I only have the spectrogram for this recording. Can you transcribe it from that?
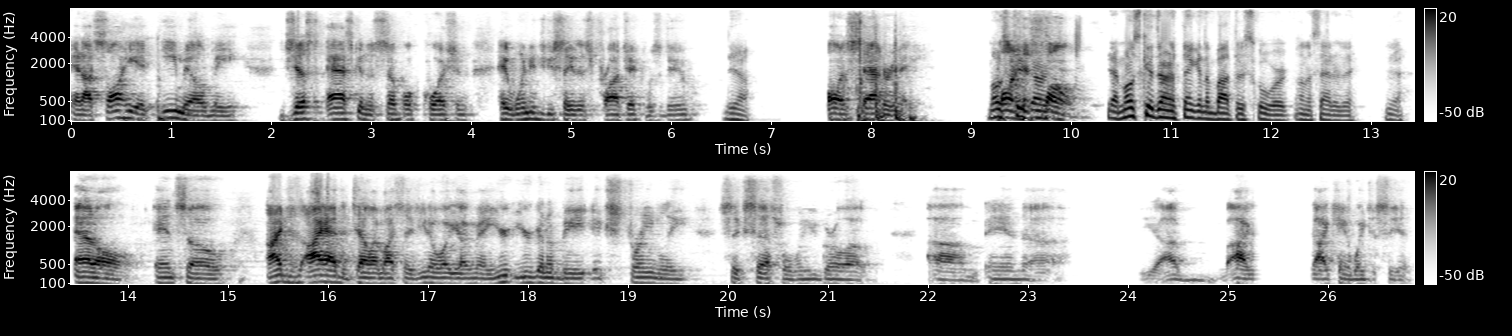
and I saw he had emailed me just asking a simple question: "Hey, when did you say this project was due?" Yeah. On Saturday, Most on kids his phone. Yeah, most kids aren't thinking about their schoolwork on a Saturday. Yeah. at all. And so I just I had to tell him. I said, you know what, young man, you're you're going to be extremely successful when you grow up. Um, and uh, yeah, I, I I can't wait to see it.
